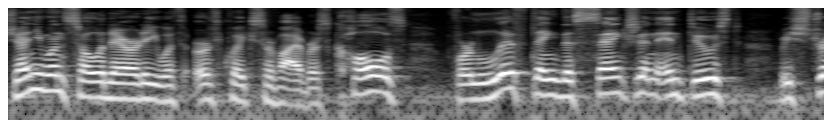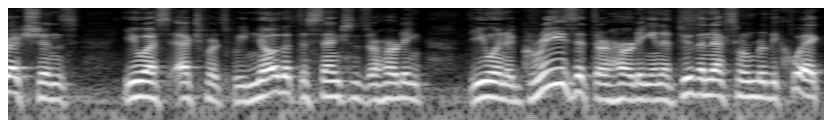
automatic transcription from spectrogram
genuine solidarity with earthquake survivors, calls for lifting the sanction induced restrictions. U.S. experts, we know that the sanctions are hurting. The UN agrees that they're hurting, and if do the next one really quick,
